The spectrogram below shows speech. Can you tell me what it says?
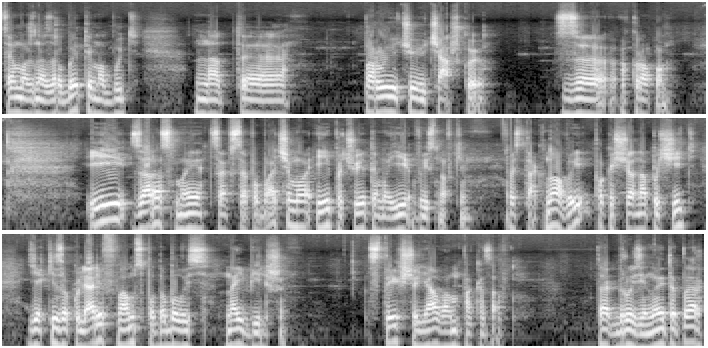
Це можна зробити, мабуть, над е, паруючою чашкою з окропом. І зараз ми це все побачимо і почуєте мої висновки. Ось так. Ну а ви поки що напишіть, які з окулярів вам сподобались найбільше з тих, що я вам показав. Так, друзі, ну і тепер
